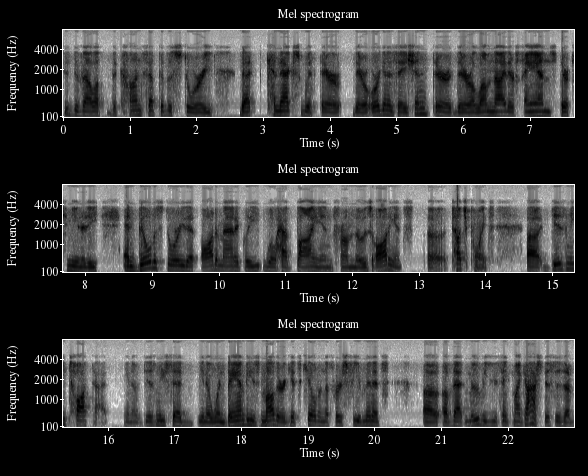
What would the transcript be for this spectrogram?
to develop the concept of a story that connects with their their organization, their their alumni, their fans, their community, and build a story that automatically will have buy-in from those audience uh, touch points. Uh, Disney taught that. You know, Disney said, you know, when Bambi's mother gets killed in the first few minutes uh, of that movie, you think, my gosh, this is a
